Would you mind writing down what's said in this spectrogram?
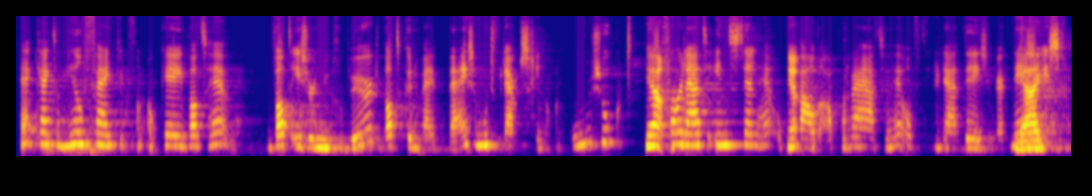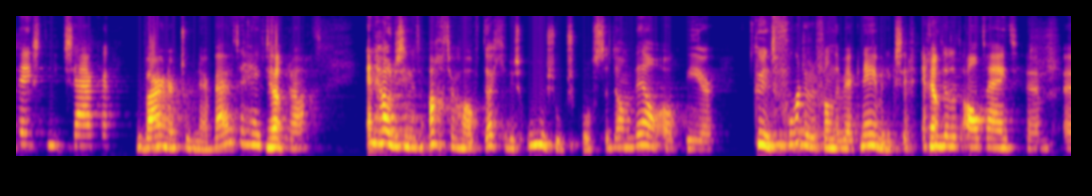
hè, kijk dan heel feitelijk van oké, wat, hè, wat is er nu gebeurd? Wat kunnen wij bewijzen? Moeten we daar misschien nog een onderzoek Ja, voor laten instellen? Hè, op Ja. bepaalde apparaten, hè, of het inderdaad deze werknemer Ja. is geweest die zaken waar naartoe naar buiten heeft gebracht. En hou dus in het achterhoofd dat je dus onderzoekskosten dan wel ook weer kunt vorderen van de werknemer. Ik zeg echt Ja. niet dat het altijd ehm, eh,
